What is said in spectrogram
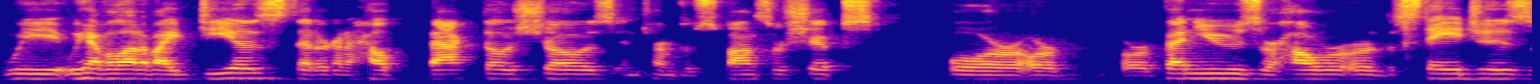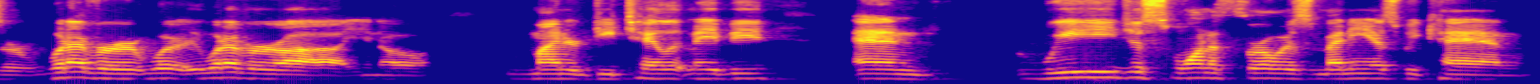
we we have a lot of ideas that are going to help back those shows in terms of sponsorships or or or venues or how or the stages or whatever whatever uh you know minor detail it may be. And we just want to throw as many as we can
